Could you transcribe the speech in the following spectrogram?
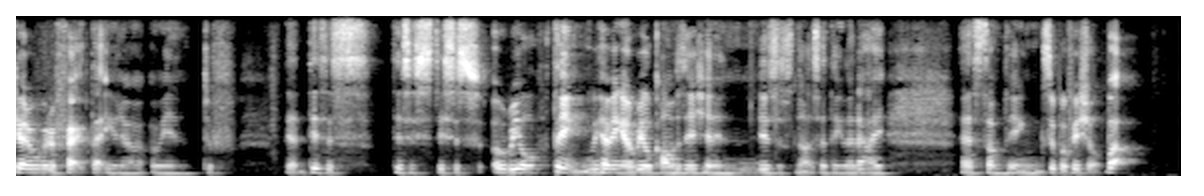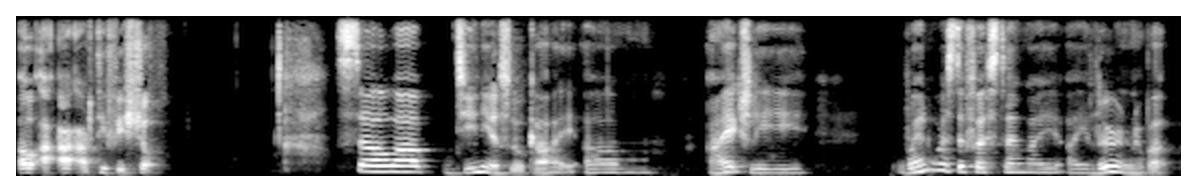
get over the fact that you know, I mean, to that this is this is this is a real thing. We're having a real conversation, and this is not something that I as something superficial, but oh, artificial. So, uh, genius loci. Um, I actually, when was the first time I, I learned about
